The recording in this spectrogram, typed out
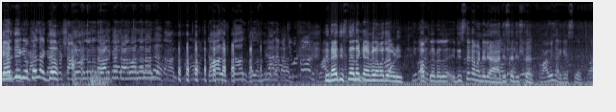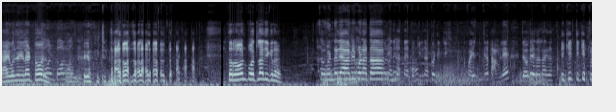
गर्दी घेऊ काय सांगतो ती नाही दिसणार ना कॅमेरामध्ये एवढी. आपल्या डोळ्याला दिसतं का मंडळी? हा दिसतं दिसतं. वावी सारखी असते काय बोलतो हिला? टोल. टाल वाजवायला आल्या बोलता तर रोहन पोचला तिकडं. मंडळी आम्ही पण आता तिकीट दाखव तिकीट पहिले थांबले जेवढे तिकीट तिकीट.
